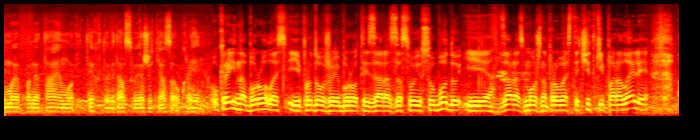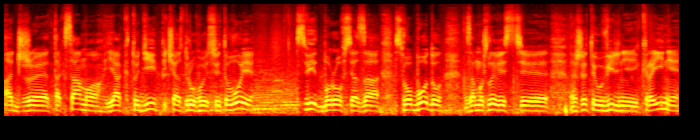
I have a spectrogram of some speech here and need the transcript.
ми пам'ятаємо і тих, хто віддав своє життя за Україну. Україна боролась і продовжує боротись зараз за свою свободу. І зараз можна провести чіткі паралелі, адже так само, як тоді, під час Другої світової. Світ боровся за свободу, за можливість е, жити у вільній країні,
